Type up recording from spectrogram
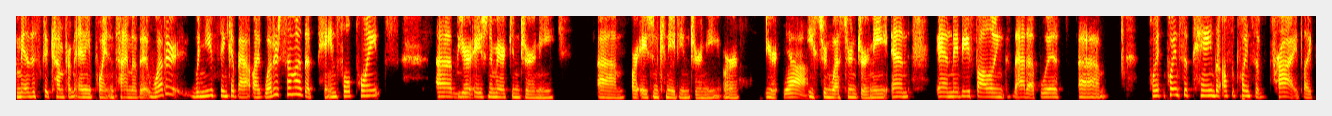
I mean, this could come from any point in time of it. What are, when you think about like, what are some of the painful points of your mm-hmm. Asian American journey, um, or Asian Canadian journey, or your yeah. Eastern Western journey, and and maybe following that up with um, point, points of pain, but also points of pride, like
